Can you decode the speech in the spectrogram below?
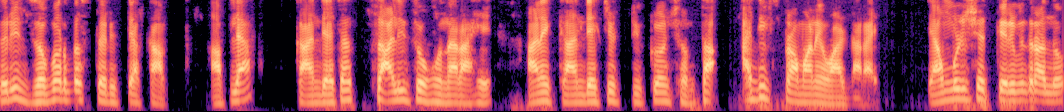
तरी जबरदस्तरित्या काम आपल्या कांद्याच्या चाळीचं होणार आहे आणि कांद्याची टिकवण क्षमता अधिक प्रमाणे वाढणार आहे. त्यामुळे शेतकरी मित्रांनो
